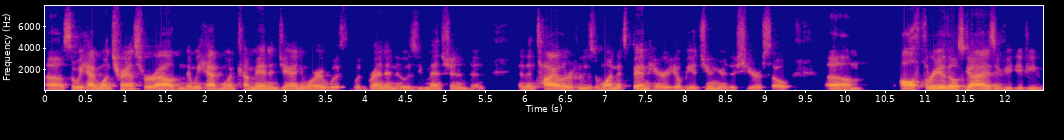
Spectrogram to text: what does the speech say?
Uh, so we had one transfer out, and then we had one come in in January with with Brendan, who, as you mentioned, and and then Tyler, who's the one that's been here. He'll be a junior this year. So um, all three of those guys, if you if you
